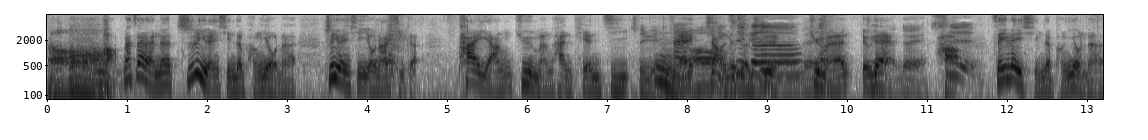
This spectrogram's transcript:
哦，好，那再来呢？支援型的朋友呢？支援型有哪几个？太阳、巨门和天机。哎哦，像我们这是巨门，对不对？对，好，这一类型的朋友呢，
